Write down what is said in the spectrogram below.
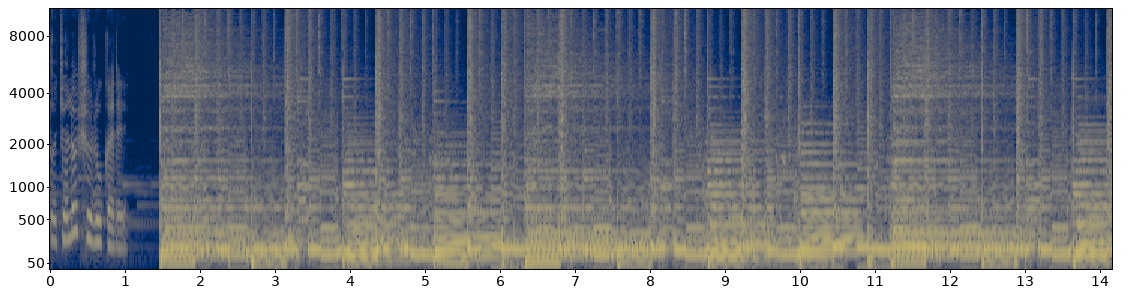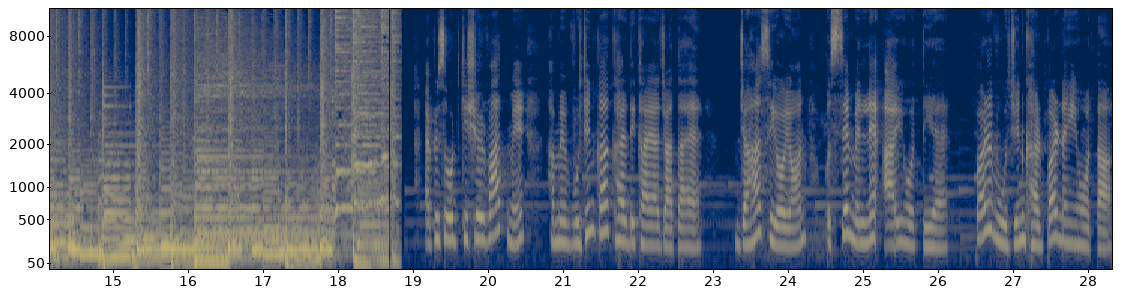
तो चलो शुरू करें। एपिसोड की शुरुआत में हमें वुजिन का घर दिखाया जाता है, जहाँ सियोयन उससे मिलने आई होती है। पर वुजिन घर पर नहीं होता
